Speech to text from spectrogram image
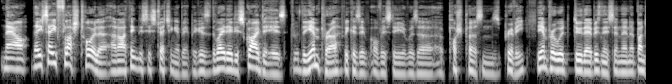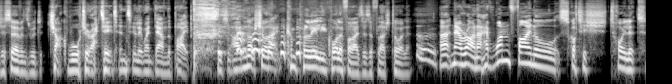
Now, they say flush toilet, and I think this is stretching a bit because the way they described it is the emperor, because it, obviously it was a, a posh person's privy, the emperor would do their business and then a bunch of servants would chuck water at it until it went down the pipe. Which I'm not sure that completely qualifies as a flush toilet. Uh, now, Ryan, I have one final Scottish toilet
